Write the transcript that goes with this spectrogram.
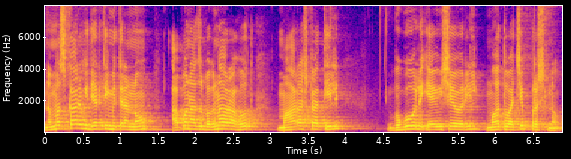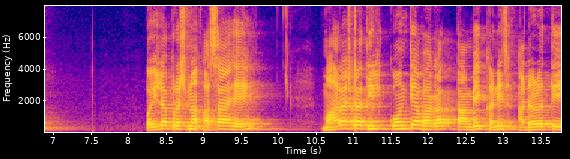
नमस्कार विद्यार्थी मित्रांनो आपण आज बघणार आहोत महाराष्ट्रातील भूगोल या विषयावरील महत्त्वाचे प्रश्न. पहिला प्रश्न असा आहे महाराष्ट्रातील कोणत्या भागात तांबे खनिज आढळते?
